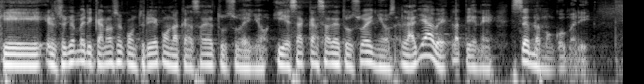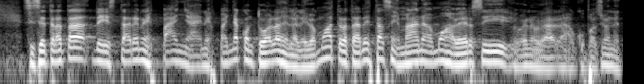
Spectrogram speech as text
que el sueño americano se construye con la casa de tus sueños y esa casa de tus sueños, la llave la tiene Sebla Montgomery. Si se trata de estar en España, en España con todas las de la ley, vamos a tratar esta semana, vamos a ver si, bueno, las ocupaciones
